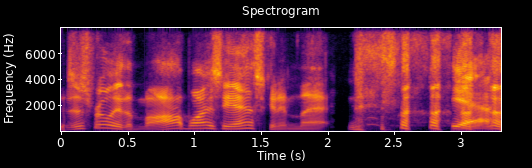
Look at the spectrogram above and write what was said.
is this really the mob? Why is he asking him that? yeah.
